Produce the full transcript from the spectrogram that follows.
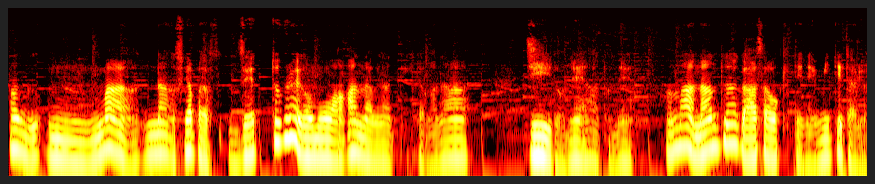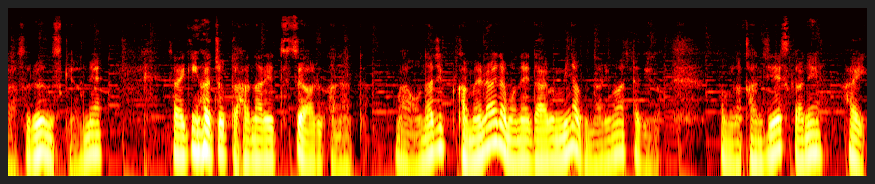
まあ、うん、まあな、やっぱ Z ぐらいがもうわかんなくなってきたかな。G ドね、あとね。まあ、なんとなく朝起きてね、見てたりはするんですけどね。最近はちょっと離れつつあるかなと。まあ、同じく仮面ライダーもね、だいぶ見なくなりましたけど、そんな感じですかね。はい。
